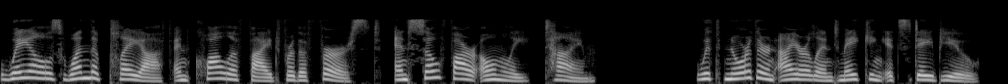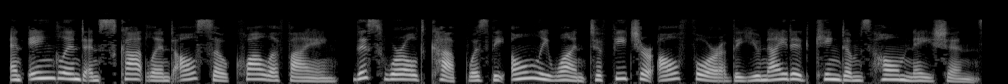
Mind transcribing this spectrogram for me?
Wales won the playoff and qualified for the first, and so far only, time. With Northern Ireland making its debut, and England and Scotland also qualifying, this World Cup was the only one to feature all four of the United Kingdom's home nations.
